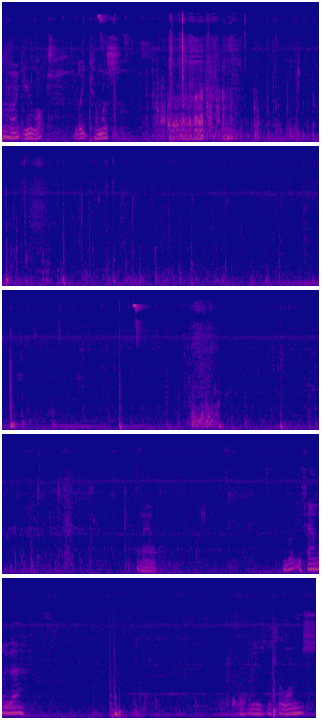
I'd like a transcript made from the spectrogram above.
Alright, you lot, latecomers. You got your family there? These little ones.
